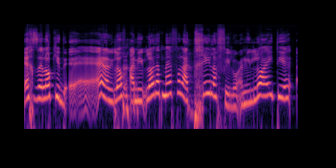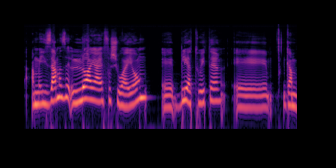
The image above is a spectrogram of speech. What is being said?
איך זה לא קידם, אין, אני לא, אני לא יודעת מאיפה להתחיל אפילו. אני לא הייתי, המיזם הזה לא היה איפשהו היום, אה, בלי הטוויטר, אה, גם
